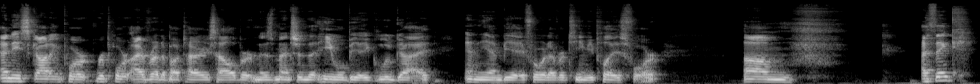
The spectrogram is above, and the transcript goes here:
any scouting report, I've read about Tyrese Halliburton has mentioned that he will be a glue guy in the NBA for whatever team he plays for. Um, I think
